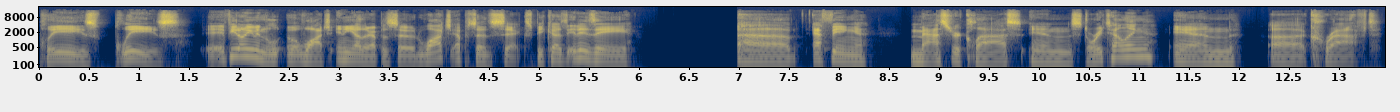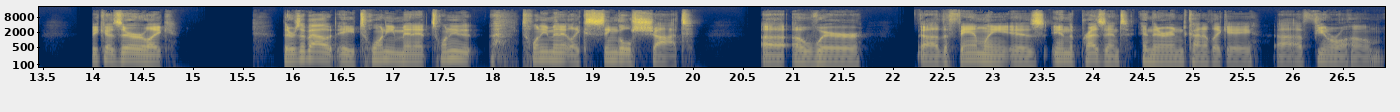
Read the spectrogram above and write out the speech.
please please if you don't even watch any other episode watch episode six because it is a uh effing masterclass in storytelling and uh craft. Because there are like there's about a 20 minute 20 20 minute like single shot uh of where uh the family is in the present and they're in kind of like a uh funeral home.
